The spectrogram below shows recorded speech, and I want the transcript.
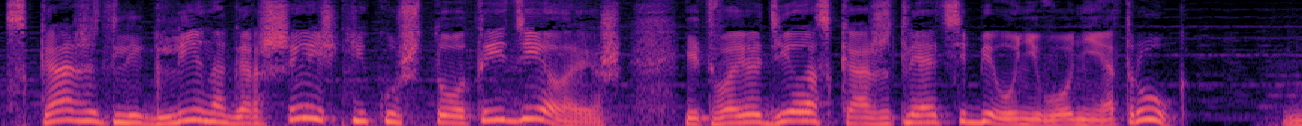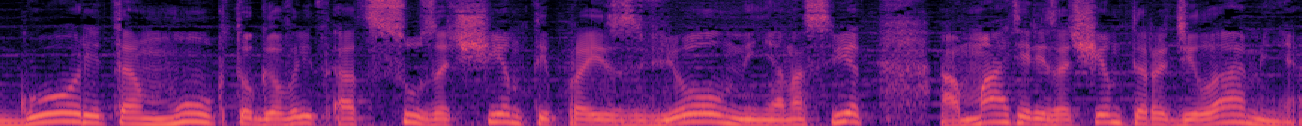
Скажет ли глина горшечнику, что ты делаешь? И твое дело скажет ли о тебе, у него нет рук. Горе тому, кто говорит отцу, зачем ты произвел меня на свет, а матери, зачем ты родила меня.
